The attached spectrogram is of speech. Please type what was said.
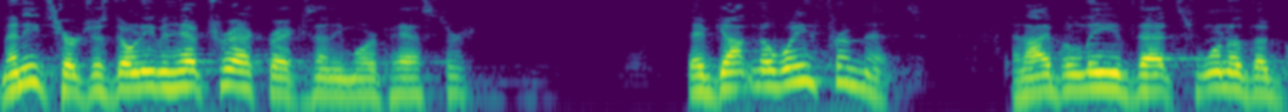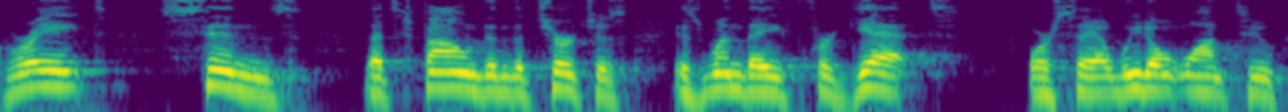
Many churches don't even have track records anymore, Pastor. They've gotten away from it. And I believe that's one of the great sins that's found in the churches is when they forget or say we don't want to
